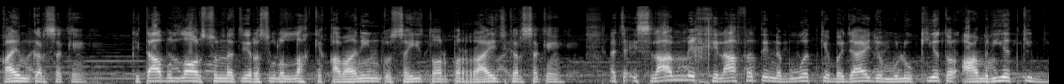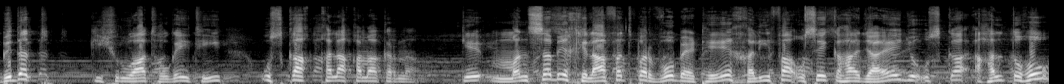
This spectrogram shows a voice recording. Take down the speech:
قائم کر سکیں۔ کتاب اللہ اور سنت رسول اللہ کے قوانین کو صحیح طور پر رائج کر سکیں۔ اچھا اسلام میں خلافت نبوت کے بجائے جو ملوکیت اور عامریت کی بدت کی شروعات ہو گئی تھی، اس کا خلا قما کرنا۔ کہ منصب خلافت پر وہ بیٹھے، خلیفہ اسے کہا جائے جو اس کا حل تو ہو،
